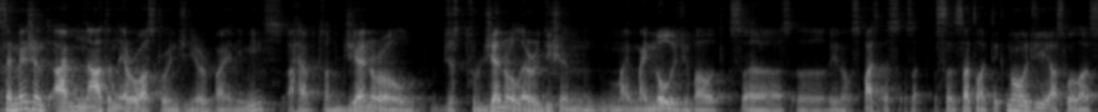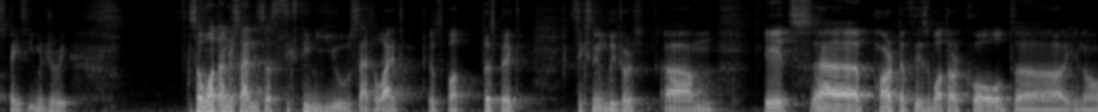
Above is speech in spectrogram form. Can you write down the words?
as I mentioned, I'm not an aeroastro engineer by any means. I have some general, just through general erudition, my, my knowledge about uh, uh, you know satellite technology as well as space imagery. So what I understand is a 16U satellite. It's about this big, 16 liters. Um, it's uh, part of this what are called uh, you know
